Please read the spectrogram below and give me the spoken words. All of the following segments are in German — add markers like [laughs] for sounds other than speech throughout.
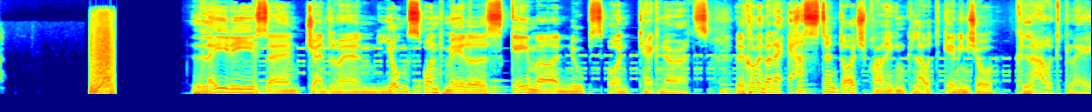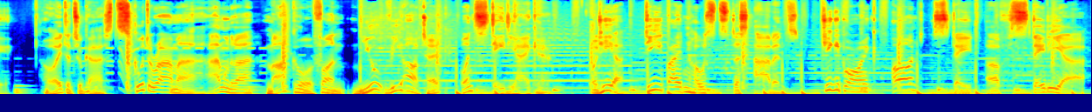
Ladies and Gentlemen, Jungs und Mädels, Gamer, Noobs und Tech-Nerds. Willkommen bei der ersten deutschsprachigen Cloud Gaming Show Cloudplay. Heute zu Gast Scooterama, Amunra, Marco von New VR Tech und Stadia Hacker. Und hier die beiden Hosts des Abends, Jiggy Boink und State of Stadia.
